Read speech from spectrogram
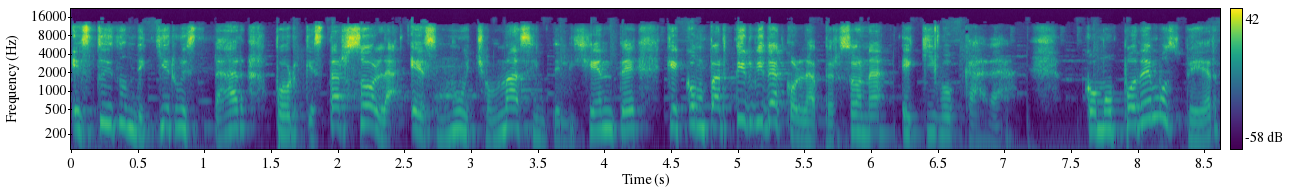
Estoy donde quiero estar porque estar sola es mucho más inteligente que compartir vida con la persona equivocada. Como podemos ver,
